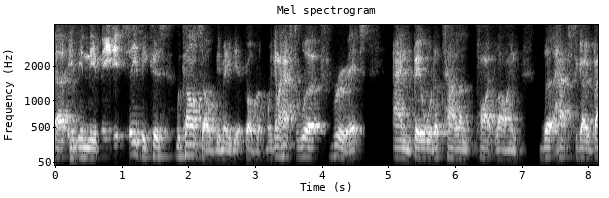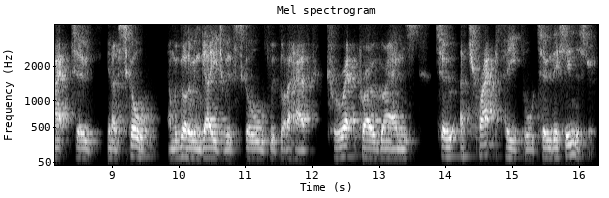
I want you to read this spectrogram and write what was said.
uh, in, in the immediacy because we can't solve the immediate problem. We're going to have to work through it and build a talent pipeline that has to go back to you know school and we've got to engage with schools we've got to have correct programs to attract people to this industry.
